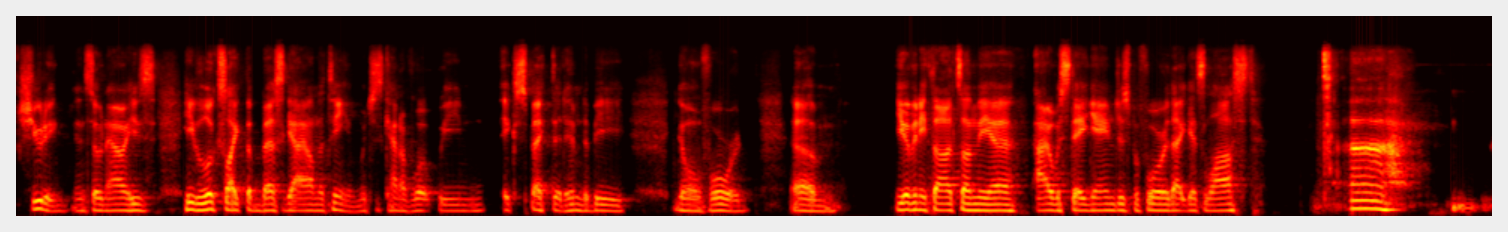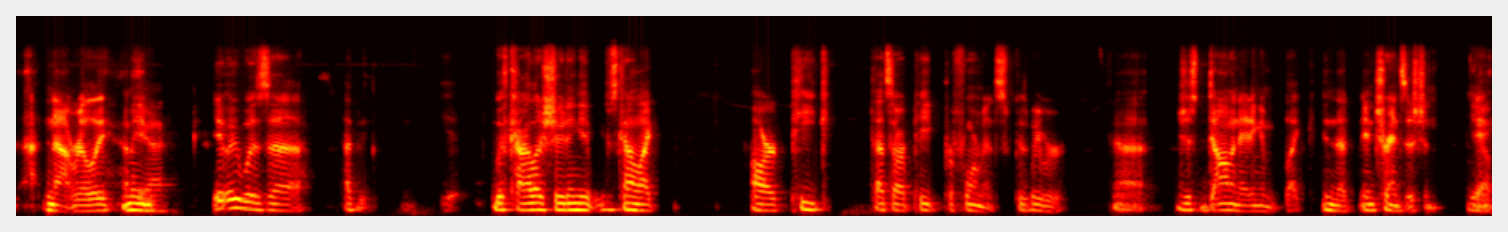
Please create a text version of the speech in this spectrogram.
shooting and so now he's he looks like the best guy on the team which is kind of what we expected him to be going forward um you have any thoughts on the uh, iowa state game just before that gets lost uh not really i mean yeah. It, it was uh I, with kyler shooting it was kind of like our peak that's our peak performance because we were uh, just dominating him like in the in transition. Yeah,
